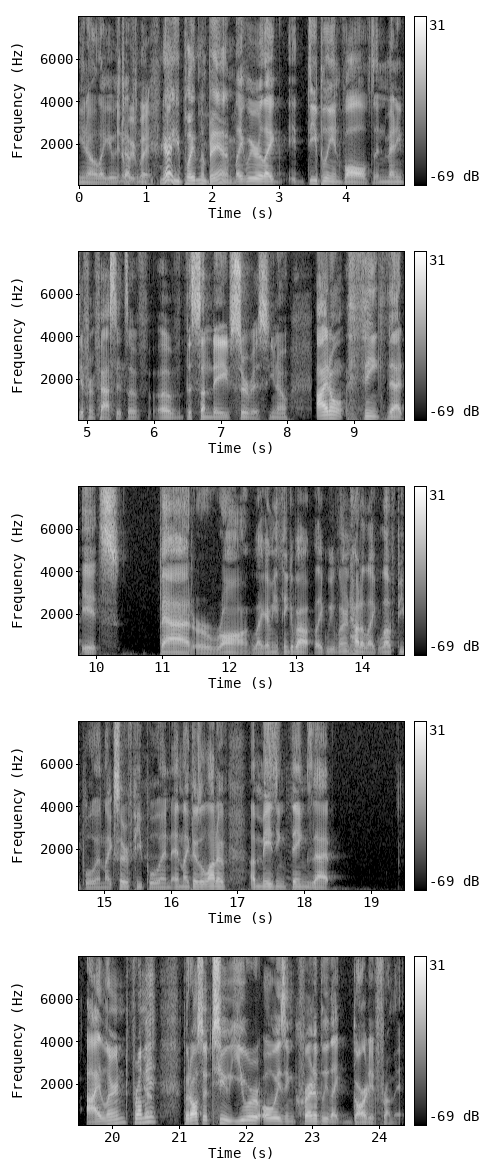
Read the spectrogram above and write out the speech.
You know, like it was in definitely way Yeah, you played in a band. like we were like deeply involved in many different facets of of the Sunday service. You know, I don't think that it's bad or wrong. Like I mean, think about like we learned how to like love people and like serve people and and like there's a lot of amazing things that I learned from Yeah. it, but also too you were always incredibly like guarded from it.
